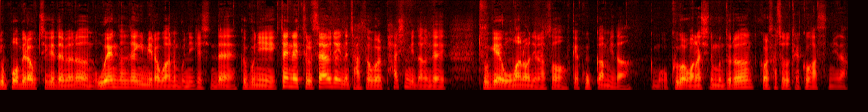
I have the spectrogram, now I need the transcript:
요법이라고 치게 되면은 오행 선생님이라고 하는 분이 계신데 그분이 스테인레스로 쌓여져 있는 자석을 파십니다. 근데 두 개에 5만 원이라서 꽤 고가입니다. 뭐 그걸 원하시는 분들은 그걸 사셔도 될 것 같습니다.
